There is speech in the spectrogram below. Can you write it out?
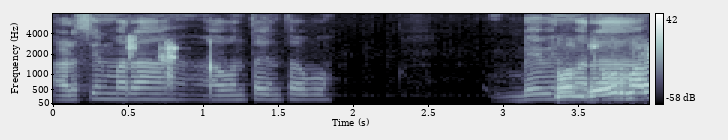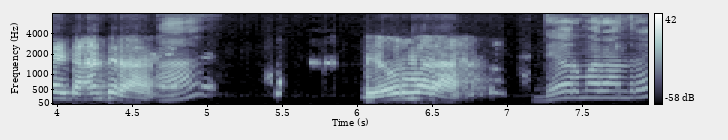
ಹಳಸಿನ ಮರ ಅವಂತ ಇಂತಾವು ಬೇವಿನ ಮರ ದೇವ್ರ ಮರ ಐತೆ ಅಂತೀರಾ? ಆ? ದೇವ್ರ ಮರ? ದೇವ್ರ ಮರ ಅಂದ್ರೆ?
